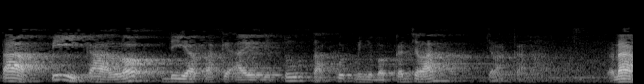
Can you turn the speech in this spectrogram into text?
tapi kalau dia pakai air itu takut menyebabkan celah celaka. Nah,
